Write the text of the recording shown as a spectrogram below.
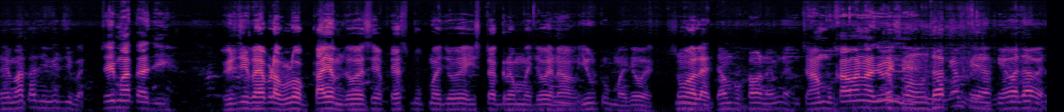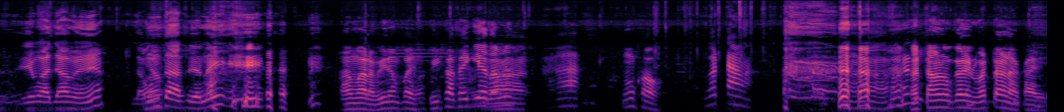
જય માતાજી વીરજીભાઈ. જય માતાજી. વીરજીભાઈ આપણા વ્લોગ કાયમ જોવે છે ફેસબુકમાં જોવે ઇન્સ્ટાગ્રામમાં જોવે ને યુટ્યુબમાં જોવે. શું હાલે? જાંબુ ખાવાના એમને? જાંબુ ખાવાના જોઈએ ઊંધા કેમ પહેર્યા? કેવા જ આવે? એવા જ આવે હે? ઊંધા છે નહીં. આ મારા વિરમભાઈ ભીખા થઈ ગયા તમે? શું ખાઓ વટાણું કરીને વટાણા ખાય.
